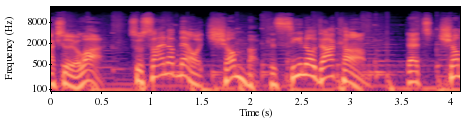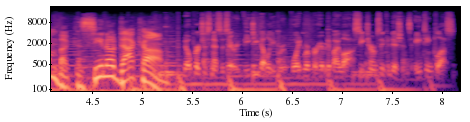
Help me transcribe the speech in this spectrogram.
Actually, a lot. So sign up now at chumbacasino.com. That's ChumbaCasino.com. No purchase necessary. VGW. Void were prohibited by law. See terms and conditions. 18 plus.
